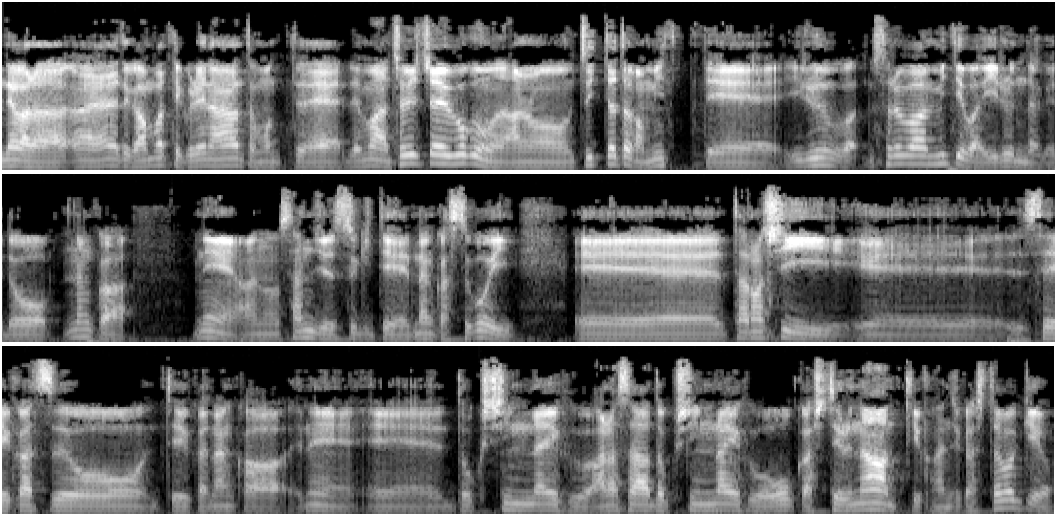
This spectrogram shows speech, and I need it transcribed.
だから、えー、頑張ってくれなと思って、で、まあ、ちょいちょい僕も、あの、ツイッターとか見ている、それは見てはいるんだけど、なんか、ね、あの、30過ぎて、なんかすごい、えー、楽しい、えー、生活を、っていうかなんかね、えー、独身ライフ、アラサー独身ライフを謳歌してるなっていう感じがしたわけよ。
